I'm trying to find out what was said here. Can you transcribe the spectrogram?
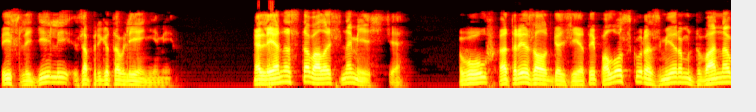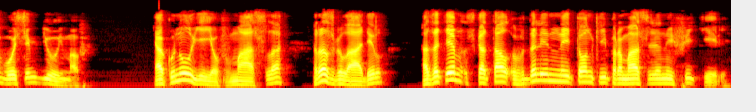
и следили за приготовлениями. Лена оставалась на месте. Вулф отрезал от газеты полоску размером 2 на 8 дюймов, окунул ее в масло, разгладил, а затем скатал в длинный тонкий промасленный фитиль.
